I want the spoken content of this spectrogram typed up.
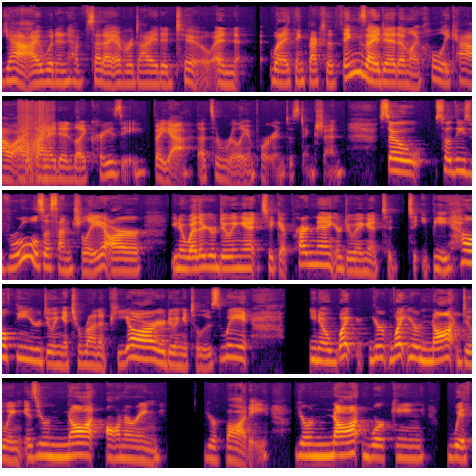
yeah, I wouldn't have said I ever dieted too. And when I think back to the things I did, I'm like, holy cow, I did like crazy. But yeah, that's a really important distinction. So, so these rules essentially are, you know, whether you're doing it to get pregnant, you're doing it to, to be healthy, you're doing it to run a PR, you're doing it to lose weight. You know, what you're what you're not doing is you're not honoring your body. You're not working with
